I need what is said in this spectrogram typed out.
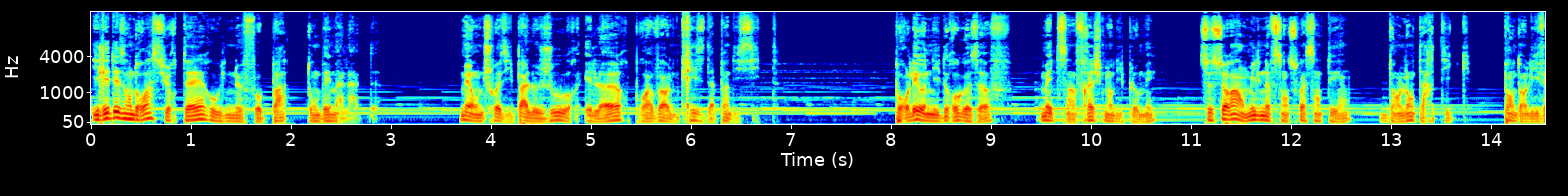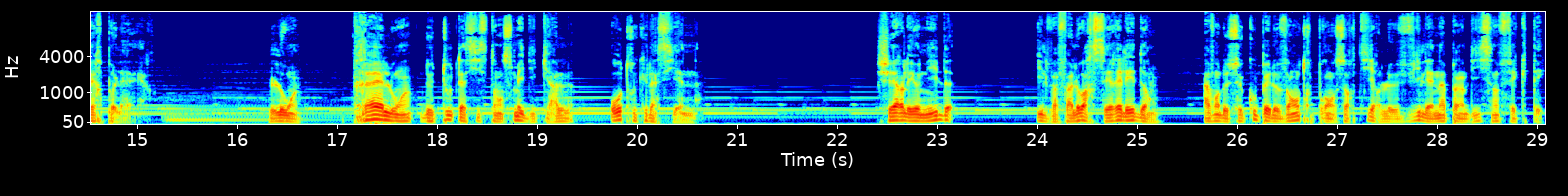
Il est des endroits sur Terre où il ne faut pas tomber malade. Mais on ne choisit pas le jour et l'heure pour avoir une crise d'appendicite. Pour Léonid Rogozov, médecin fraîchement diplômé, ce sera en 1961, dans l'Antarctique, pendant l'hiver polaire. Loin, très loin de toute assistance médicale autre que la sienne. Cher Léonide, il va falloir serrer les dents avant de se couper le ventre pour en sortir le vilain appendice infecté.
